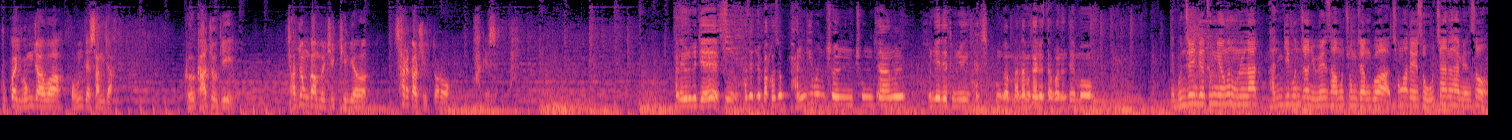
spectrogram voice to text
국가유공자와 보훈 대상자, 그 가족이 자존감을 지키며 살아갈 수 있도록 하겠습니다. 아니 그리고 이제 그 화제 좀 바꿔서 반기문 전 총장을 문재인 대통령이 110분간 만남을 가졌다고 하는데 뭐 네, 문재인 대통령은 오늘 낮 반기문 전 유엔 사무총장과 청와대에서 오찬을 하면서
